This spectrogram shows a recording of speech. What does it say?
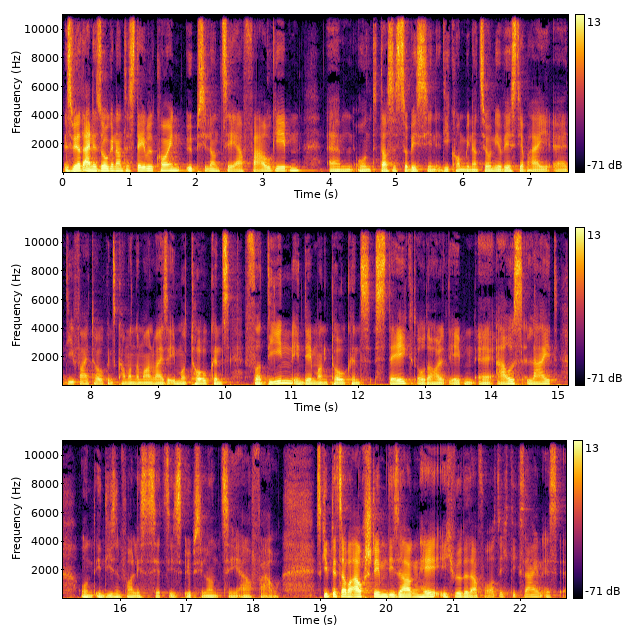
Es wird eine sogenannte Stablecoin YCRV geben. Ähm, und das ist so ein bisschen die Kombination. Ihr wisst ja, bei äh, DeFi-Tokens kann man normalerweise immer Tokens verdienen, indem man Tokens staked oder halt eben äh, ausleiht. Und in diesem Fall ist es jetzt dieses YCRV. Es gibt jetzt aber auch Stimmen, die sagen, hey, ich würde da vorsichtig sein. Es äh,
